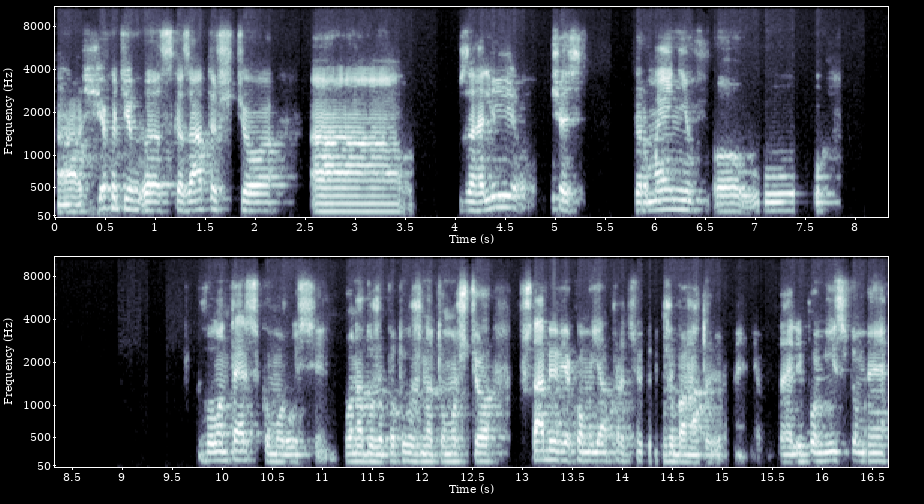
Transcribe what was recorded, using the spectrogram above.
а, ще хотів е, сказати, що а, взагалі участь вірменів е, у волонтерському русі вона дуже потужна, тому що в штабі, в якому я працюю, дуже багато вірменів. Взагалі по місту ми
